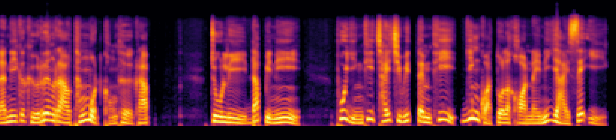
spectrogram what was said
และนี่ก็คือเรื่องราวทั้งหมดของเธอครับ จูลีดัปปินีผู้หญิงที่ใช้ชีวิตเต็มที่ยิ่งกว่าตัวละครในนิยายเสียอีก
